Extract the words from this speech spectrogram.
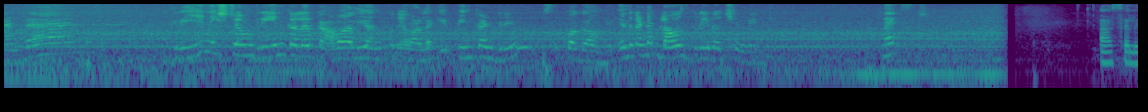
అండ్ దెన్ ఇష్టం గ్రీన్ కలర్ కావాలి అనుకునే వాళ్ళకి పింక్ అండ్ గ్రీన్ సూపర్గా ఉంది. ఎందుకంటే బ్లౌజ్ గ్రీన్ వచ్చింది. నెక్స్ట్ అసలు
